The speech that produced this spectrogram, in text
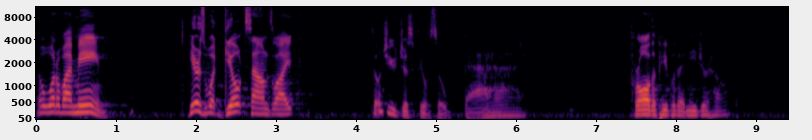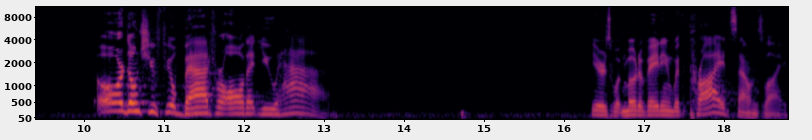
What do I mean? Here's what guilt sounds like Don't you just feel so bad for all the people that need your help? Or don't you feel bad for all that you have? Here's what motivating with pride sounds like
